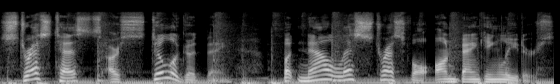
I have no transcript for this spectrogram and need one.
Stress tests are still a good thing, but now less stressful on banking leaders.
